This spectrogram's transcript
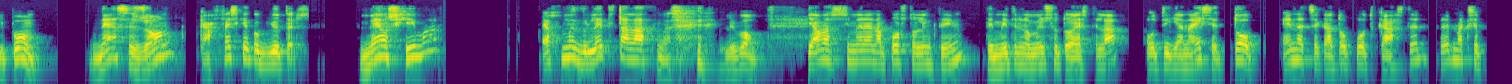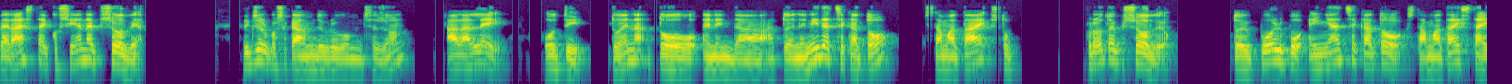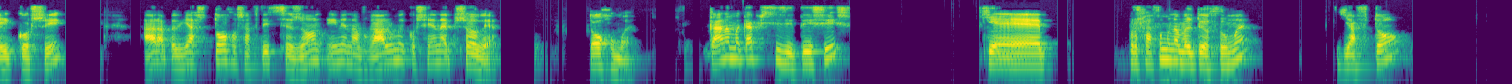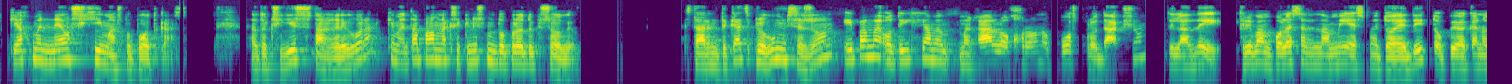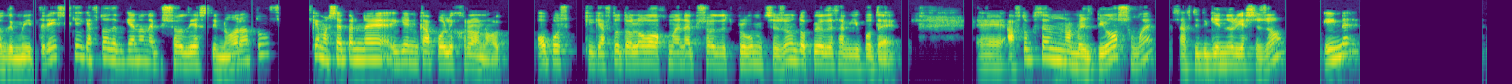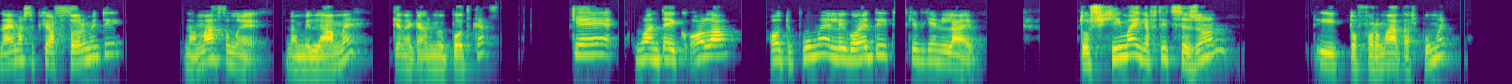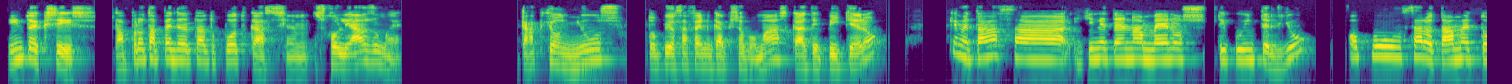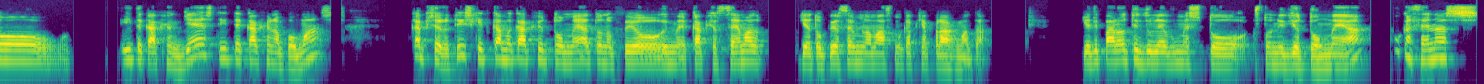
Λοιπόν, νέα σεζόν, καφές και κομπιούτερς. Νέο σχήμα, έχουμε δουλέψει τα λάθη μας. λοιπόν, διάβασα σήμερα ένα post στο LinkedIn, Δημήτρη νομίζω ότι το έστειλα, ότι για να είσαι top 1% podcaster πρέπει να ξεπεράσεις τα 21 επεισόδια. Δεν ξέρω πώς θα κάνουμε την προηγούμενη σεζόν, αλλά λέει ότι το, 1, το, 90, το 90% σταματάει στο πρώτο επεισόδιο. Το υπόλοιπο 9% σταματάει στα 20%. Άρα, παιδιά, στόχος αυτής της σεζόν είναι να βγάλουμε 21 επεισόδια. Το έχουμε. Κάναμε κάποιες συζητήσεις και προσπαθούμε να βελτιωθούμε. Γι' αυτό και έχουμε νέο σχήμα στο podcast. Θα το εξηγήσω στα γρήγορα και μετά πάμε να ξεκινήσουμε το πρώτο επεισόδιο. Στα αρνητικά της προηγούμενης σεζόν είπαμε ότι είχαμε μεγάλο χρόνο post-production, δηλαδή κρύβαμε πολλές αδυναμίες με το edit, το οποίο έκανε ο Δημήτρης και γι' αυτό δεν βγαίναν επεισόδια στην ώρα τους και μας έπαιρνε γενικά πολύ χρόνο. Όπως και γι' αυτό το λόγο έχουμε ένα επεισόδιο της προηγούμενης σεζόν, το οποίο δεν θα βγει ποτέ. Ε, αυτό που θέλουμε να βελτιώσουμε σε αυτή την καινούργια σεζόν είναι να είμαστε πιο αυθόρμητοι, να μάθουμε να μιλάμε και να κάνουμε podcast και one take όλα, ό,τι πούμε, λίγο edit και βγαίνει live. Το σχήμα για αυτή τη σεζόν ή το format ας πούμε είναι το εξής. Τα πρώτα 5 λεπτά του podcast ε, σχολιάζουμε κάποιο news το οποίο θα φέρνει κάποιος από εμάς, κάτι επίκαιρο και μετά θα γίνεται ένα μέρος τύπου interview όπου θα ρωτάμε το είτε κάποιον guest είτε κάποιον από εμάς κάποιες ερωτήσεις σχετικά με κάποιο τομέα τον οποίο, με κάποιο θέμα για το οποίο θέλουμε να μάθουμε κάποια πράγματα. Γιατί παρότι δουλεύουμε στο, στον ίδιο τομέα, ο καθένας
